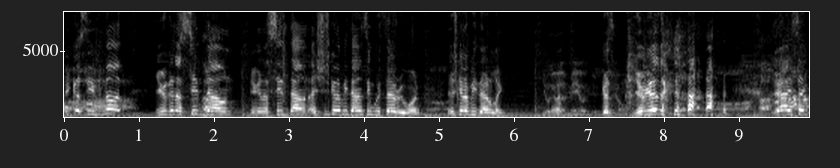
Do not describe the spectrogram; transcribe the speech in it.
Because if not, You're gonna sit down, you're gonna sit down, and she's gonna be dancing with everyone. Oh. Gonna be there like. Because uh, you're gonna. yeah, it's like.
